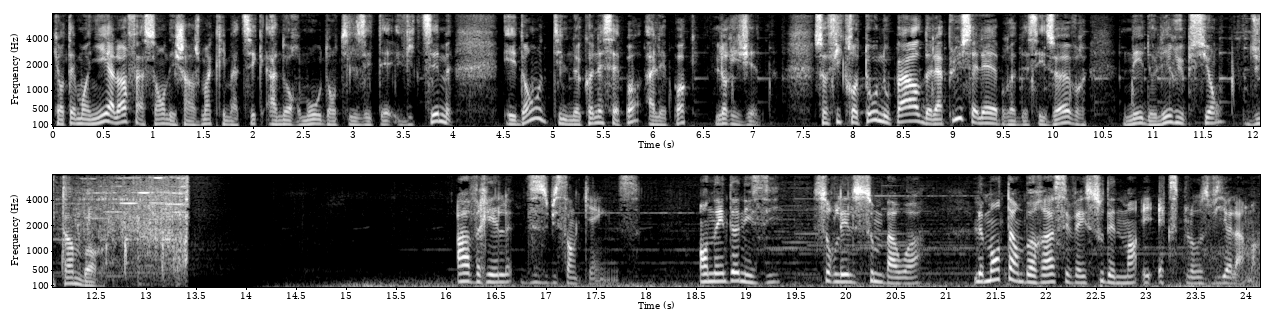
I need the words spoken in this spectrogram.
qui ont témoigné à leur façon des changements climatiques anormaux dont ils étaient victimes et dont ils ne connaissaient pas à l'époque l'origine. Sophie Croteau nous parle de la plus célèbre de ses œuvres, née de l'éruption du Tambora. Avril 1815. En Indonésie, sur l'île Sumbawa, le mont Tambora s'éveille soudainement et explose violemment.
